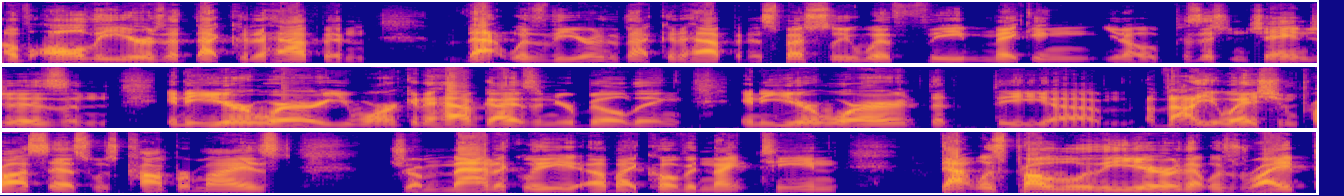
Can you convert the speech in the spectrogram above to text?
of all the years that that could have happened that was the year that that could happen especially with the making you know position changes and in a year where you weren't going to have guys in your building in a year where the the um, evaluation process was compromised dramatically uh, by COVID 19. That was probably the year that was ripe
